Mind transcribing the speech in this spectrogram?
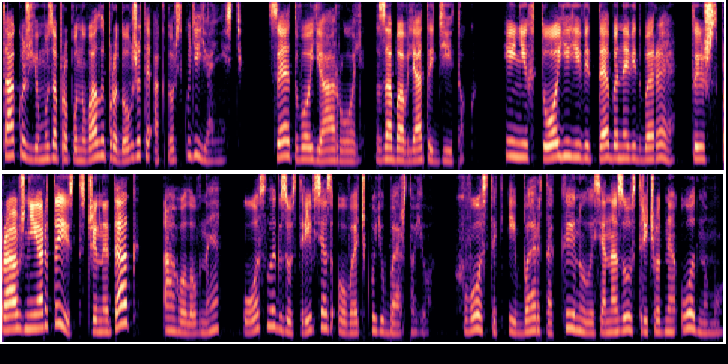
Також йому запропонували продовжити акторську діяльність. Це твоя роль забавляти діток. І ніхто її від тебе не відбере. Ти ж справжній артист, чи не так? А головне, ослик зустрівся з овечкою Бертою. Хвостик і Берта кинулися назустріч одне одному,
